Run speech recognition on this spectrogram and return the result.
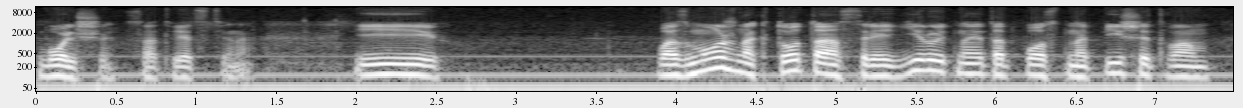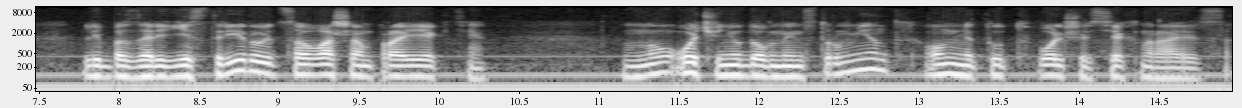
больше, соответственно. И возможно кто-то среагирует на этот пост, напишет вам, либо зарегистрируется в вашем проекте. Ну, очень удобный инструмент, он мне тут больше всех нравится.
